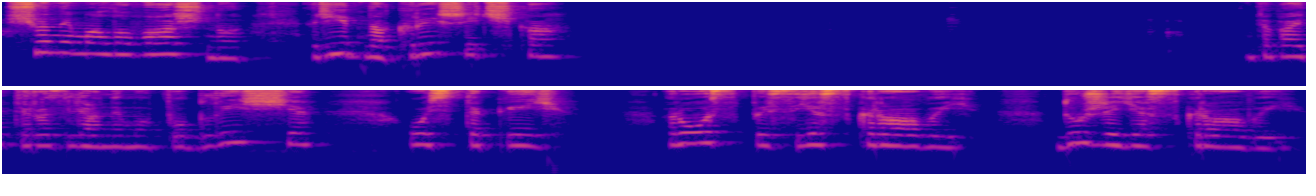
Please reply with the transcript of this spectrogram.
Що немаловажно, рідна кришечка. Давайте розглянемо поближче. Ось такий розпис яскравий, дуже яскравий.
